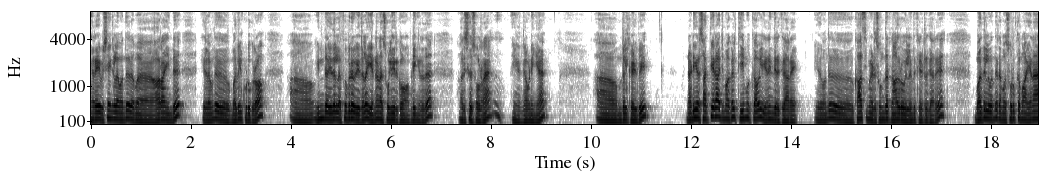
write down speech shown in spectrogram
நிறைய விஷயங்களை வந்து நம்ம ஆராய்ந்து இதில் வந்து பதில் கொடுக்குறோம். இந்த இதில் பிப்ரவரி இதில் என்னென்ன சொல்லியிருக்கோம் அப்படிங்கிறத வரிசை சொல்கிறேன் நீங்கள் கவனிங்க. முதல் கேள்வி. நடிகர் சத்யராஜ் மகள் திமுகவில் இணைந்திருக்கிறாரே. இது வந்து காசிமேடு சுந்தர் நாகர்கோவிலேருந்து கேட்டிருக்காரு. பதில் வந்து நம்ம சுருக்கமாக ஏன்னா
